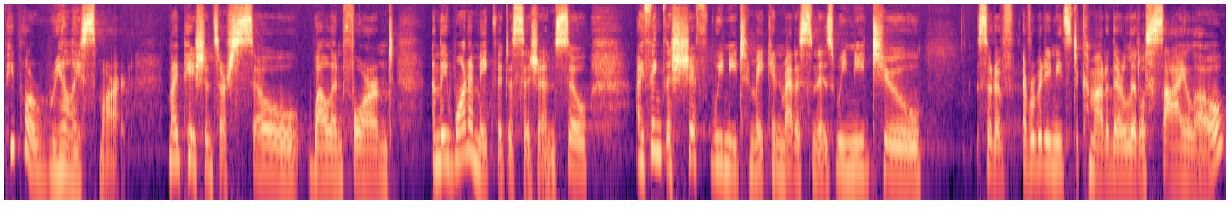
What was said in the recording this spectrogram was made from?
People are really smart. My patients are so well informed and they want to make the decision. So, I think the shift we need to make in medicine is we need to sort of, everybody needs to come out of their little silo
